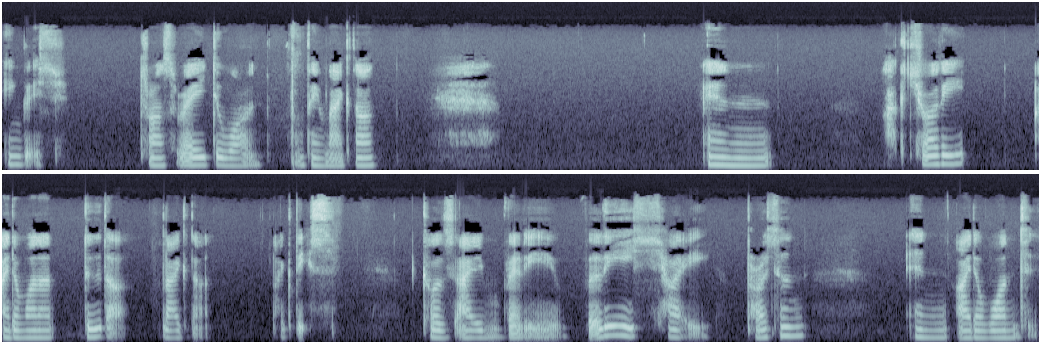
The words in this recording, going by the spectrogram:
english translate or something like that. And actually i don't want to do that like that like this because i'm very very shy person and i don't want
